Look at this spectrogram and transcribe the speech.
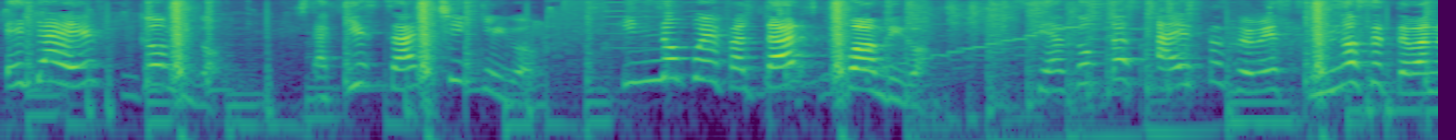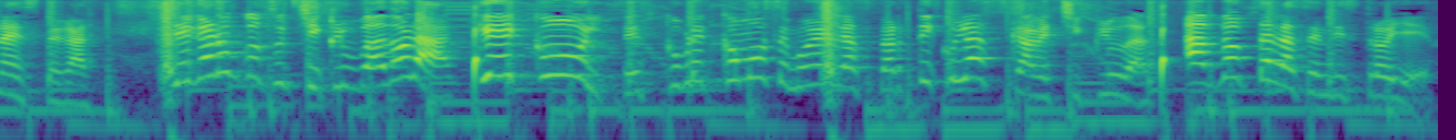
Ella es Gummy Gum. Aquí está Chickly Gum. Y no puede faltar Bumpy Si adoptas a estas bebés, no se te van a despegar. Llegaron con su chiclubadora. ¡Qué cool! Descubre cómo se mueven las partículas cabechicludas. Adóptalas en Destroyer.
